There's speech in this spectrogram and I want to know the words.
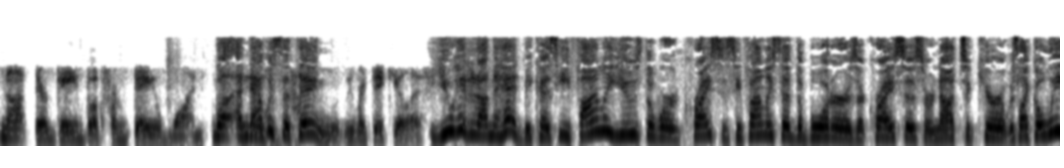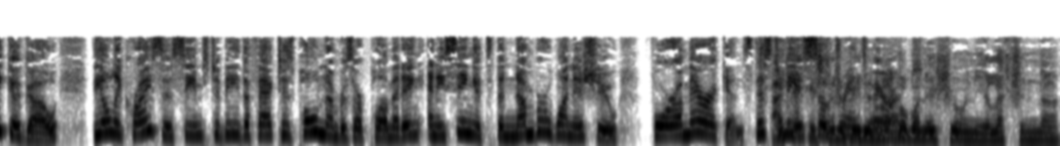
not their game book from day one? Well, and it that was the thing. Absolutely ridiculous. You hit it on the head because he finally used the word crisis. He finally said the border is a crisis or not secure. It was like a week ago. The only crisis seems to be the fact his poll numbers are plummeting, and he's seeing it's the number one issue for Americans. This to I me is so transparent. Be the number one issue in the election. Uh,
